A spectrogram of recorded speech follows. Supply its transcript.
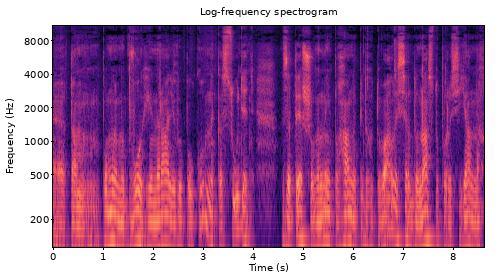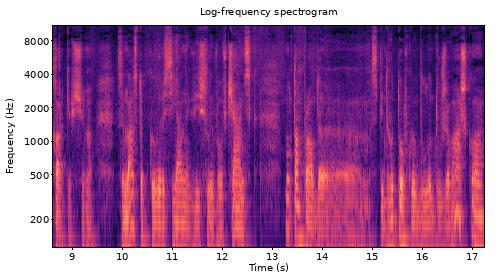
е, там, по-моєму, двох генералів і полковника судять за те, що вони погано підготувалися до наступу росіян на Харківщину. Це наступ, коли росіяни ввійшли в Вовчанськ. Ну там правда з підготовкою було дуже важко.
